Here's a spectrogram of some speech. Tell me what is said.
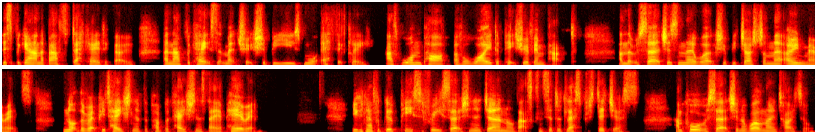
This began about a decade ago and advocates that metrics should be used more ethically as one part of a wider picture of impact and that researchers and their work should be judged on their own merits not the reputation of the publications they appear in. You can have a good piece of research in a journal that's considered less prestigious and poor research in a well-known title.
